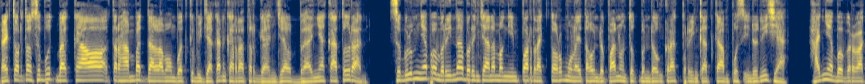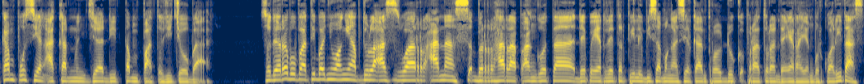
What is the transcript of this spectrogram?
Rektor tersebut bakal terhambat dalam membuat kebijakan karena terganjal banyak aturan. Sebelumnya pemerintah berencana mengimpor rektor mulai tahun depan untuk mendongkrak peringkat kampus Indonesia. Hanya beberapa kampus yang akan menjadi tempat uji coba. Saudara Bupati Banyuwangi Abdullah Aswar Anas berharap anggota DPRD terpilih bisa menghasilkan produk peraturan daerah yang berkualitas.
